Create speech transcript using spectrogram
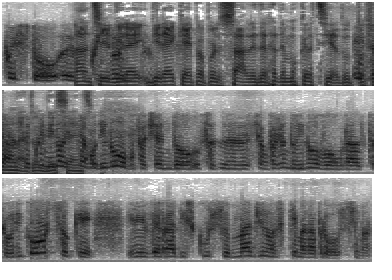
Questo, eh, Anzi, direi, noi... direi, che è proprio il sale della democrazia, tutto esatto, sommato. Quindi noi stiamo, di nuovo facendo, eh, stiamo facendo di nuovo un altro ricorso che eh, verrà discusso immagino la settimana prossima.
